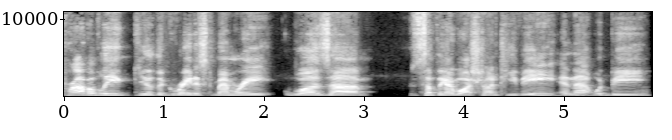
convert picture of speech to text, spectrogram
probably, you know, the greatest memory was uh, something I watched on TV, and that would be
